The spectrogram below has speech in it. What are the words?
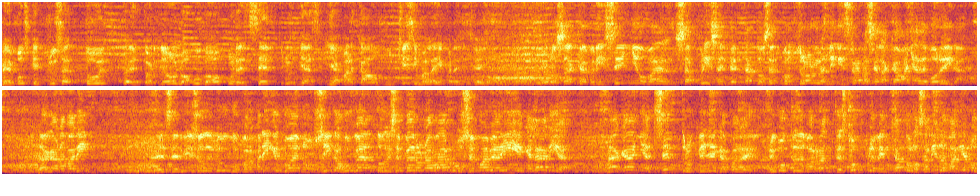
Vemos que incluso todo el, torneo lo ha jugado por el centro y ha, ha marcado muchísima la diferencia. Ahora saca Briseño, va el Zaprisa intentando hacer control, administrar hacia la cabaña de Moreira. La gana Marín. El servicio de Lugo para Marín es bueno. Siga jugando, dice Pedro Navarro. Se mueve ahí en el área. Magaña el centro que llega para él. Rebote de Barrantes, complementando la salida Mariano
